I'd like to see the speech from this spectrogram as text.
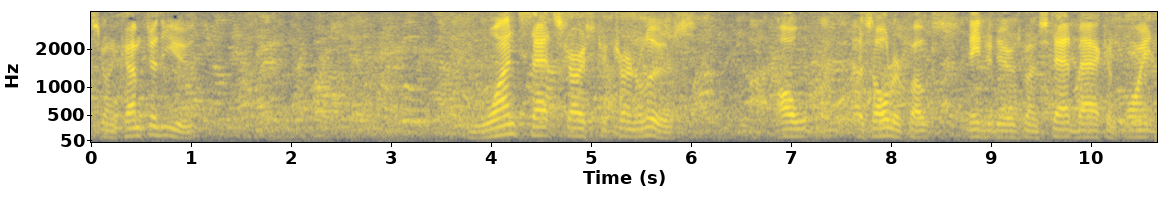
It's going to come to the youth. Once that starts to turn loose, all us older folks need to do is going to stand back and point.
